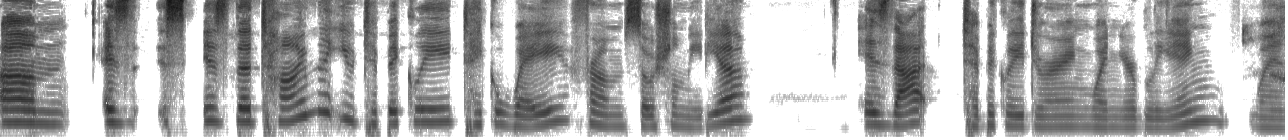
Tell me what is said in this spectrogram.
Um, is, is is the time that you typically take away from social media is that typically during when you're bleeding when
